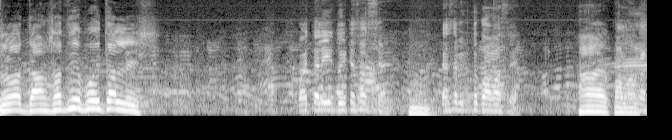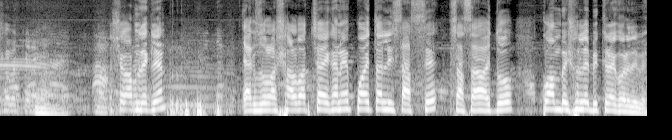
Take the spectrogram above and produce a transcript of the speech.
জোড়ার দাম সাথে পঁয়তাল্লিশ। পঁয়তাল্লিশ দুইটা চাচ্ছেন। বেচা বিক্রি তো কম আছে। হ্যাঁ কম আছে। দর্শক আপনি দেখলেন এক জোড়া ষাড় বাচ্চা এখানে পঁয়তাল্লিশ চাচ্ছে চাচা হয়তো কম বেশি হলে বিক্রয় করে দেবে।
